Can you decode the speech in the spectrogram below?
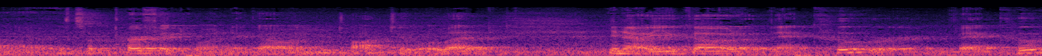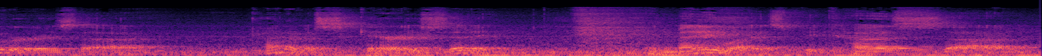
uh, it's a perfect one to go and talk to. Well, let, you know, you go to Vancouver. Vancouver is a, kind of a scary city in many ways because uh,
